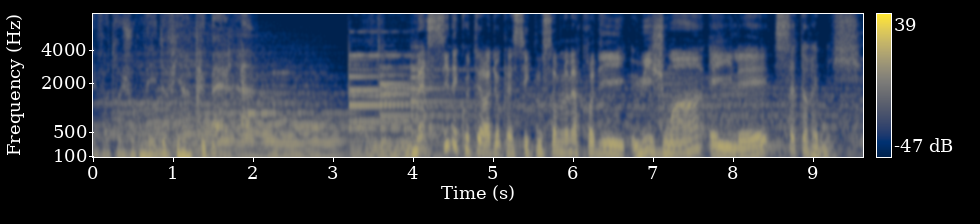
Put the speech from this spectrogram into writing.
Et votre journée devient plus belle. Merci d'écouter Radio Classique. Nous sommes le mercredi 8 juin et il est 7h30.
